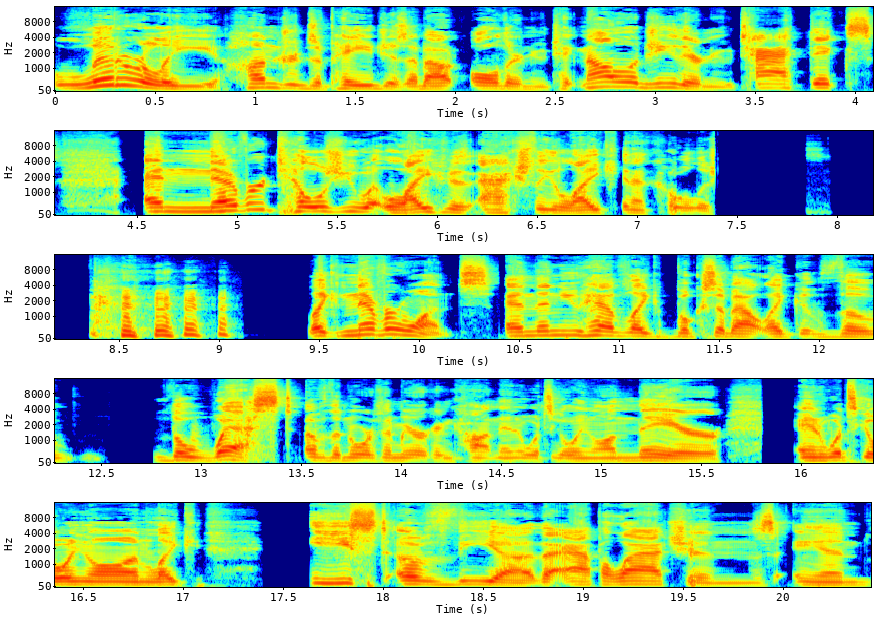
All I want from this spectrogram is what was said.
literally hundreds of pages about all their new technology, their new tactics, and never tells you what life is actually like in a coalition like never once. And then you have like books about like the the west of the North American continent, and what's going on there, and what's going on like east of the uh, the Appalachians, and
